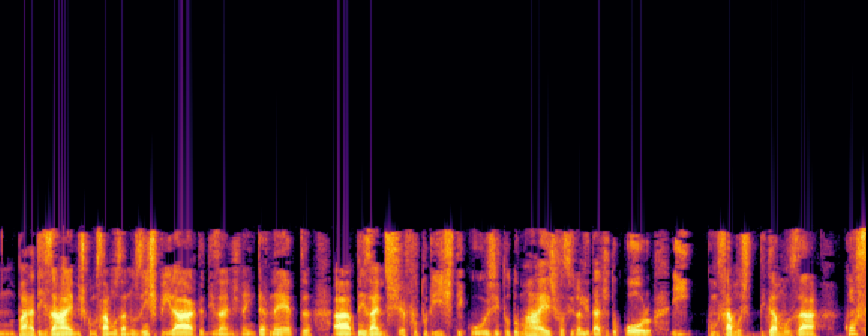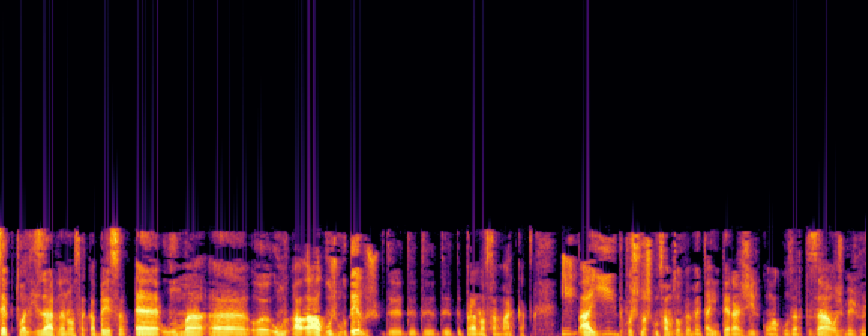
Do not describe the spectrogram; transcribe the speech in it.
um, para designs, começamos a nos inspirar de designs na internet, uh, designs futurísticos e tudo mais, funcionalidades do couro e começamos, digamos, a conceptualizar na nossa cabeça uh, uma, uh, um, alguns modelos de, de, de, para a nossa marca. E aí, depois que nós começamos, obviamente, a interagir com alguns artesãos, mesmo,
